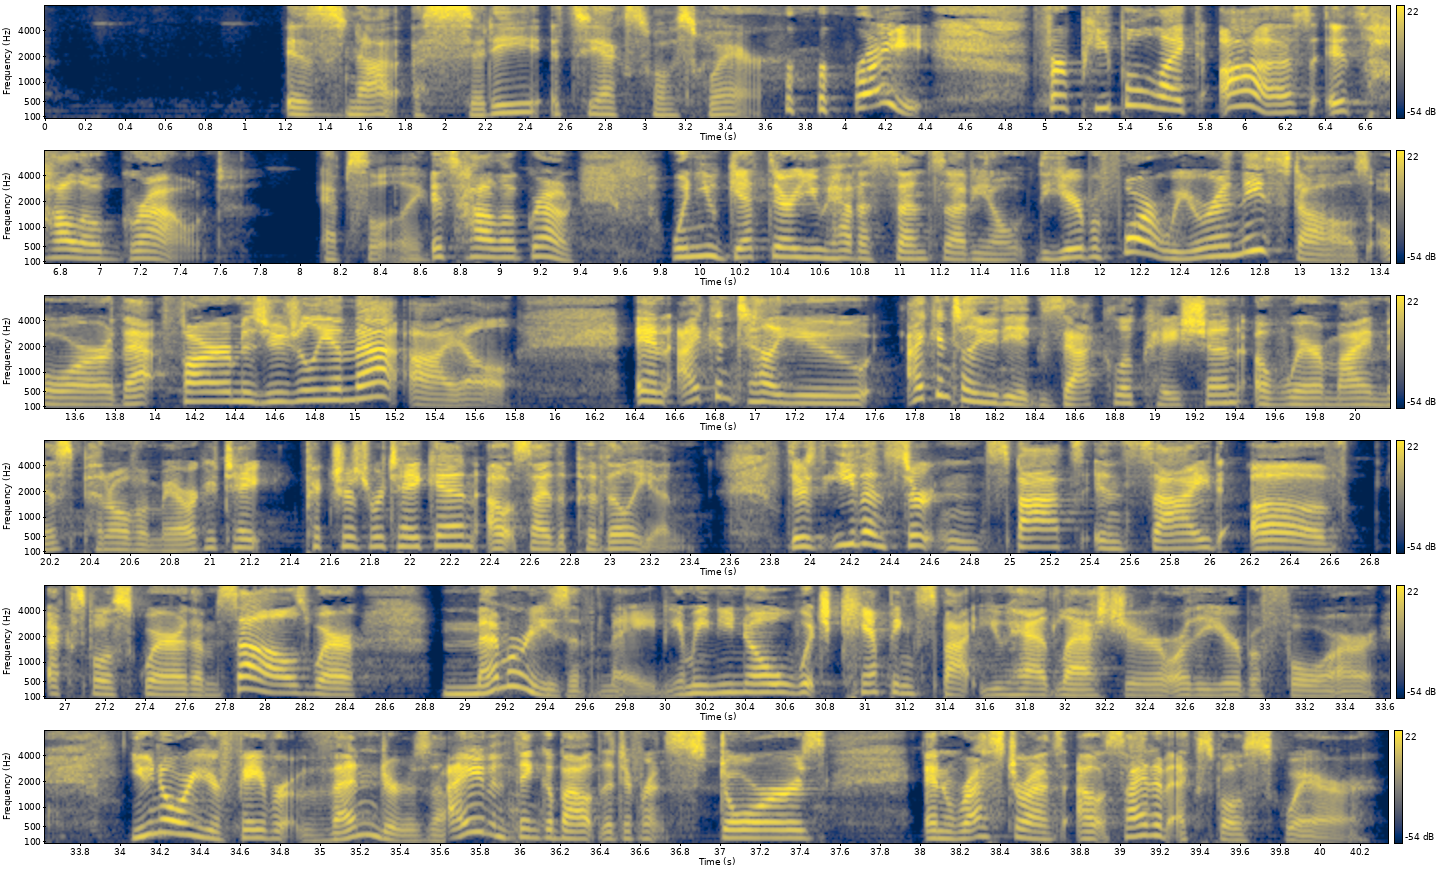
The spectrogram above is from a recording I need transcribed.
is not a city, it's the Expo Square. Right. For people like us, it's hollow ground. Absolutely. It's hollow ground. When you get there, you have a sense of, you know, the year before we were in these stalls or that farm is usually in that aisle. And I can tell you, I can tell you the exact location of where my Miss Pinto of America ta- pictures were taken outside the pavilion. There's even certain spots inside of Expo Square themselves where memories have made. I mean, you know which camping spot you had last year or the year before. You know where your favorite vendors are. I even think about the different stores and restaurants outside of Expo Square.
